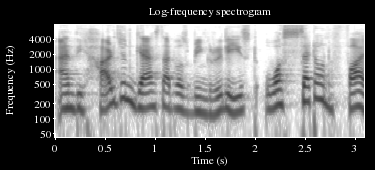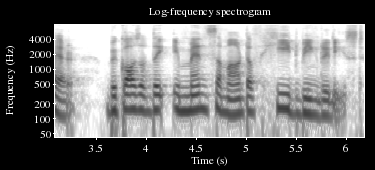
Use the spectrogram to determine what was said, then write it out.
and the hydrogen gas that was being released was set on fire because of the immense amount of heat being released.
